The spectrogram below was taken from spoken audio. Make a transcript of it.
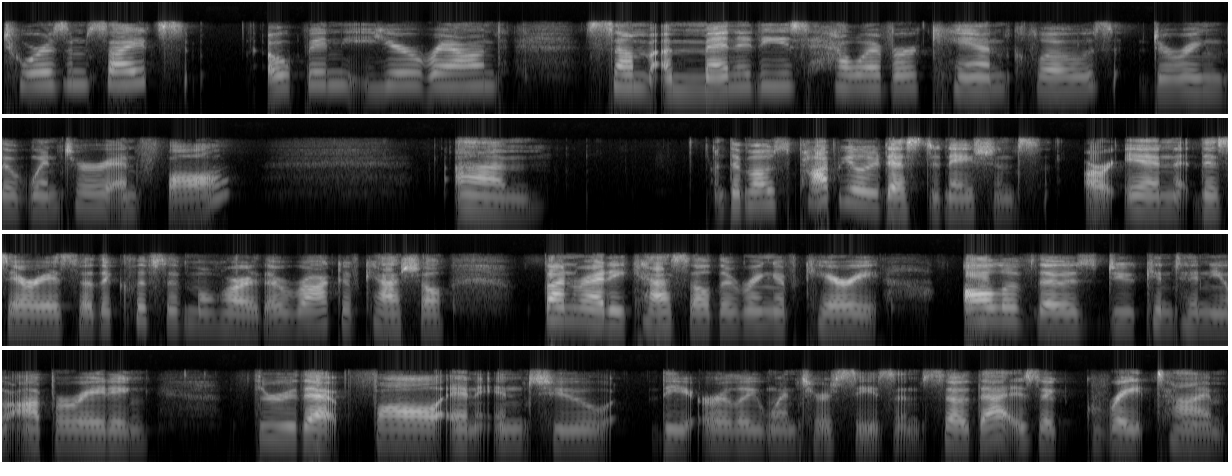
tourism sites open year round. Some amenities, however, can close during the winter and fall. Um, the most popular destinations are in this area. So the Cliffs of Moher, the Rock of Cashel, Bunratty Castle, the Ring of Kerry, all of those do continue operating through that fall and into the early winter season. So that is a great time,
